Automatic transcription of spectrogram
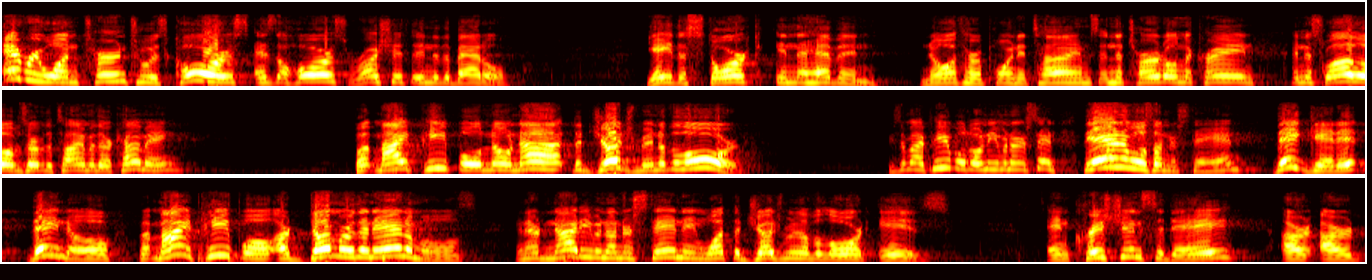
Everyone turned to his course as the horse rusheth into the battle. Yea, the stork in the heaven knoweth her appointed times, and the turtle and the crane and the swallow observe the time of their coming. But my people know not the judgment of the Lord. He said, My people don't even understand. The animals understand. They get it. They know. But my people are dumber than animals and they're not even understanding what the judgment of the Lord is. And Christians today are, are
